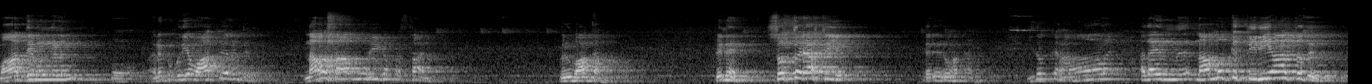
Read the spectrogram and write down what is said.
മാധ്യമങ്ങളും അതിനൊക്കെ പുതിയ വാക്കുകളുണ്ട്. നവസാമൂഹിക പ്രസ്ഥാനം. ഒരു വാക്കാണ്. പിന്നെ സ്വത്വ രാഷ്ട്രീയം ചെറിയൊരു വാക്കാണ്. ഇതൊക്കെ ആളെ അതായത് നമുക്ക് തിരിയാത്തത്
